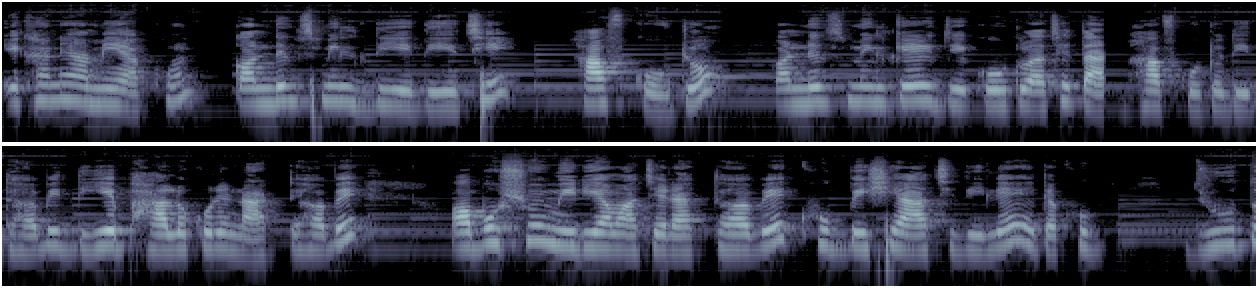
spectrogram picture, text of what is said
এখানে আমি এখন কনডেন্স মিল্ক দিয়ে দিয়েছি হাফ কৌটো। কনডেন্স মিল্কের যে কৌটো আছে তার হাফ কৌটো দিতে হবে। দিয়ে ভালো করে নাড়তে হবে। অবশ্যই মিডিয়াম আঁচে রাখতে হবে। খুব বেশি আঁচ দিলে এটা খুব দ্রুত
